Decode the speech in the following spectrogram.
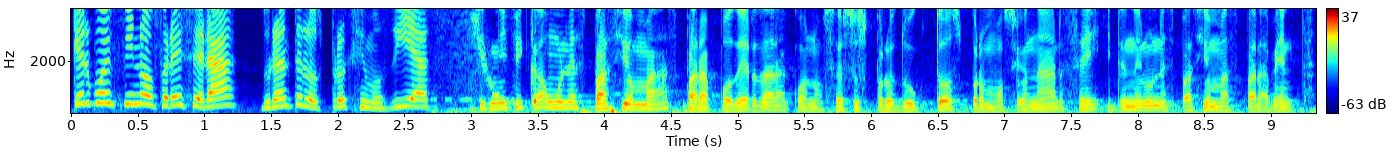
que el Buen Fin ofrecerá durante los próximos días. Significa un espacio más para poder dar a conocer sus productos, promocionarse y tener un espacio más para venta.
